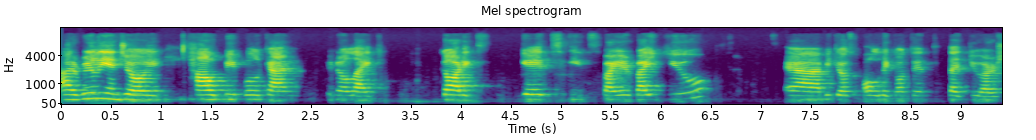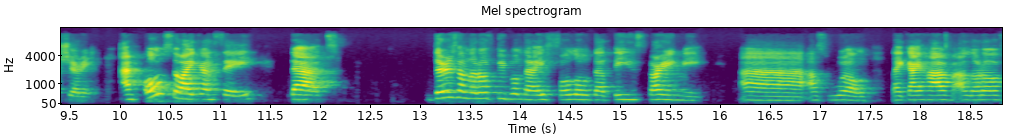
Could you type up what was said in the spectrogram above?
I really enjoy how people can, you know, like got get inspired by you uh, because all the content that you are sharing. And also, I can say that there's a lot of people that I follow that they inspire me uh, as well. Like I have a lot of,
